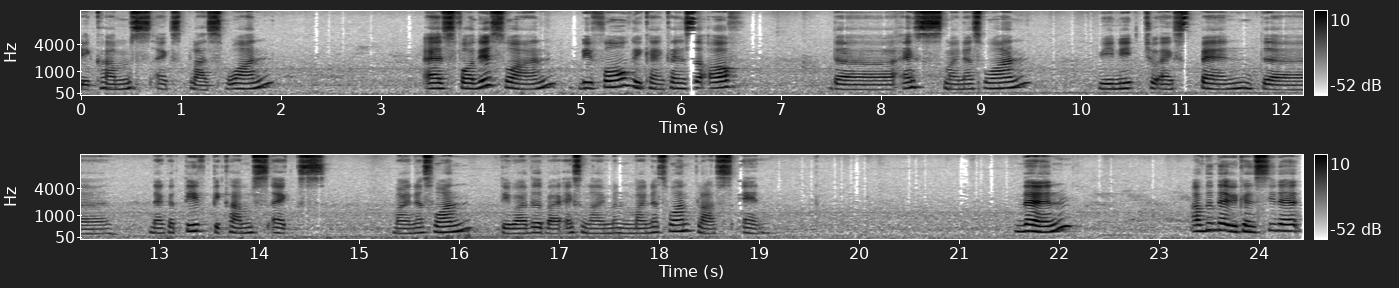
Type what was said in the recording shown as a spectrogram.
becomes x plus 1. As for this one, before we can cancel off the x minus 1, we need to expand the negative becomes x minus 1 divided by x minus 1 plus n. Then, after that we can see that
